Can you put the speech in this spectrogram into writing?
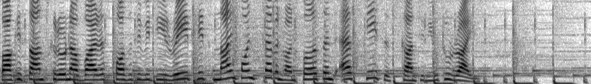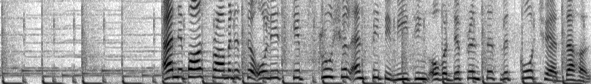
Pakistan's coronavirus positivity rate hits 9.71% as cases continue to rise. And Nepal's Prime Minister Oli skips crucial NCP meeting over differences with co-chair Dahal.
